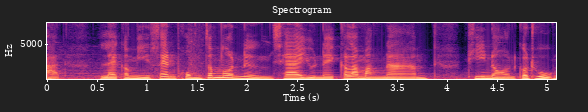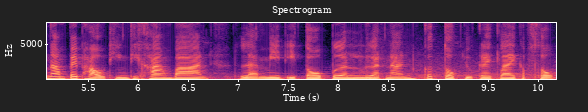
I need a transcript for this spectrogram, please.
าสตร์ และก็มีเส้นผมจำนวนหนึ่งแช่อยู่ในกระมังน้ำที่นอนก็ถูกนำไปเผาทิ้งที่ข้างบ้าน และมีดอิโต้เปื้อนเลือดนั้นก็ตกอยู่ใกล้ๆกับศพ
